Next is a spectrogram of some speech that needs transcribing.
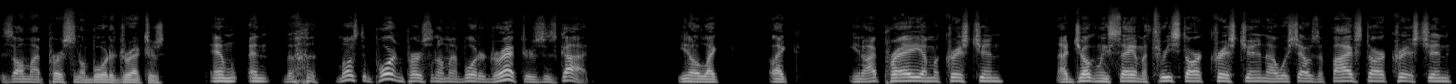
is on my personal board of directors. And and the most important person on my board of directors is God. You know, like like you know, I pray, I'm a Christian, I jokingly say I'm a three star Christian. I wish I was a five star Christian.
